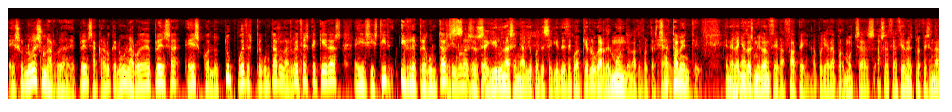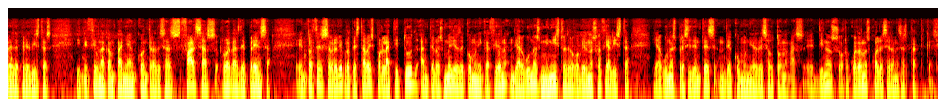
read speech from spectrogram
eso no es una rueda de prensa. Claro que no. Una rueda de prensa es cuando tú puedes preguntar las veces que quieras e insistir y repreguntar si no las Eso seguir una señal que puedes seguir desde cualquier lugar del mundo, no hace falta estar Exactamente. En el año 2011, la FAPE, apoyada por muchas asociaciones profesionales de periodistas, inició una campaña en contra de esas falsas ruedas de prensa. Entonces, Aurelio, protestabais por la actitud ante los medios de comunicación de algunos ministros del gobierno socialista y algunos presidentes de comunicación autónomas. Eh, dinos o recuérdanos cuáles eran esas prácticas.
